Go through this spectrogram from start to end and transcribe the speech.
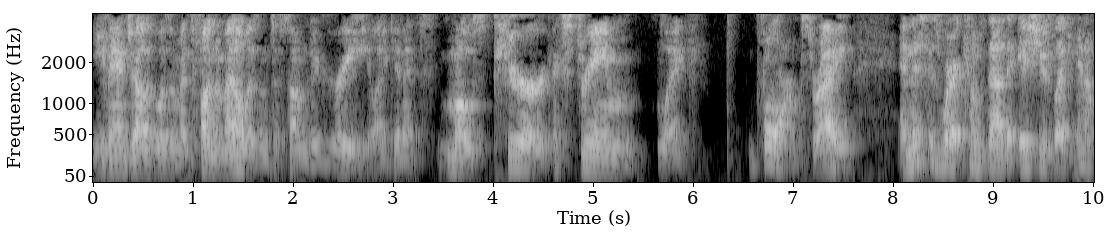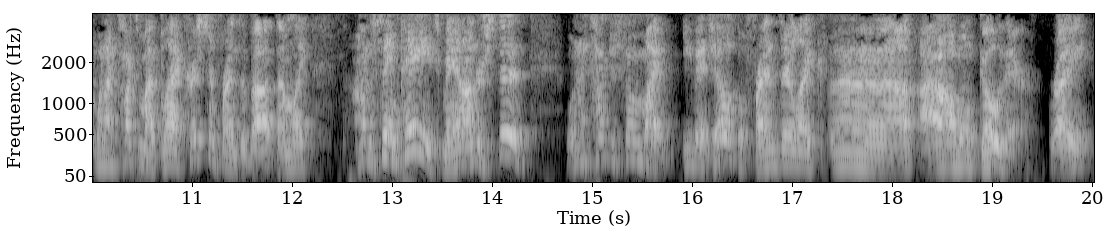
evangelicalism and fundamentalism to some degree, like in its most pure, extreme, like forms, right? And this is where it comes down to issues like, and when I talk to my black Christian friends about them, like, on the same page, man, understood. When I talk to some of my evangelical friends, they're like, uh, I, I won't go there, right?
